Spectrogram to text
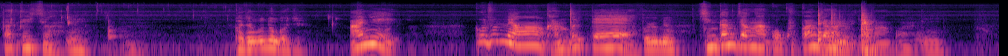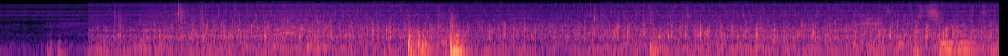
딱 됐죠. 응. 가장 굽는 거지. 아니 끓으면 간볼 때 그러면, 진간장하고 국간장을 넣더라고. 응. 이거 진간장.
